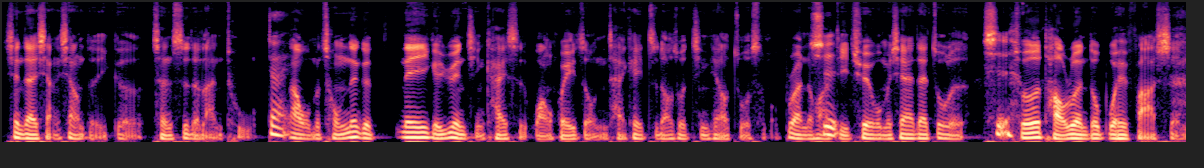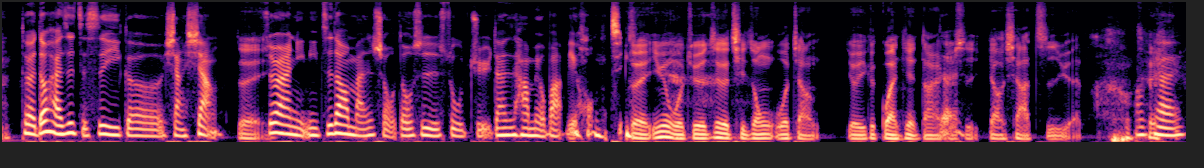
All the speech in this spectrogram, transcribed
现在想象的一个城市的蓝图。对，那我们从那个那一个愿景开始往回走，你才可以知道说今天要做什么。不然的话，的确我们现在在做的，是所有讨论都不会发生。对，都还是只是一个想象。对，虽然你你知道满手都是数据，但是它没有办法变黄金。对，因为我觉得这个其中我讲。有一个关键，当然就是要下资源了。OK，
